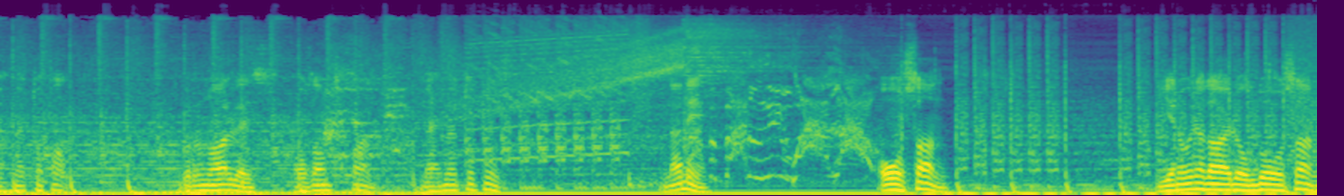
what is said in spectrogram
Mehmet Topal, Bruno Alves, Ozan Tufan, Mehmet Topuz, Nani, Oğuzhan. Yeni oyuna dahil oldu Oğuzhan.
